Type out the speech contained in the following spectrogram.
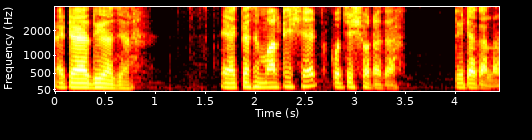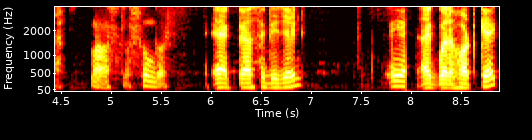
এটা দুই হাজার। একটা আছে মাল্টি শেড পঁচিশশো টাকা। দুইটা কালার মাশাআল্লাহ সুন্দর। একটা আছে ডিজাইন একবারে হট কেক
